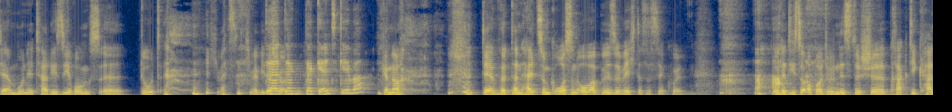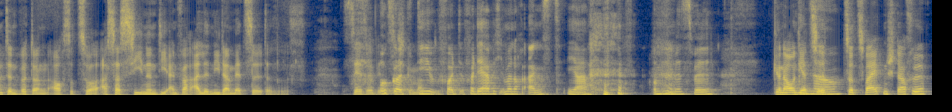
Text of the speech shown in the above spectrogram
der Monetarisierungs-Dude, äh, ich weiß nicht mehr, wie der, der, der Geldgeber? Genau. Der wird dann halt zum großen Oberbösewicht, das ist sehr cool. Oder diese opportunistische Praktikantin wird dann auch so zur Assassinen, die einfach alle niedermetzelt. Das ist sehr, sehr witzig gemacht. Oh Gott, gemacht. Die, vor, vor der habe ich immer noch Angst, ja. um Himmels Willen. Genau, und genau. jetzt äh, zur zweiten Staffel.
